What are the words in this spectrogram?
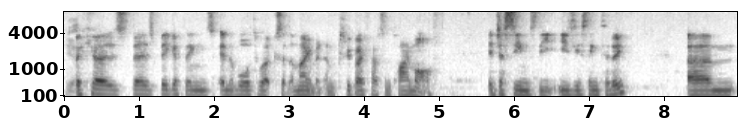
yeah. because there's bigger things in the waterworks at the moment, and because we both have some time off, it just seems the easiest thing to do. Um,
